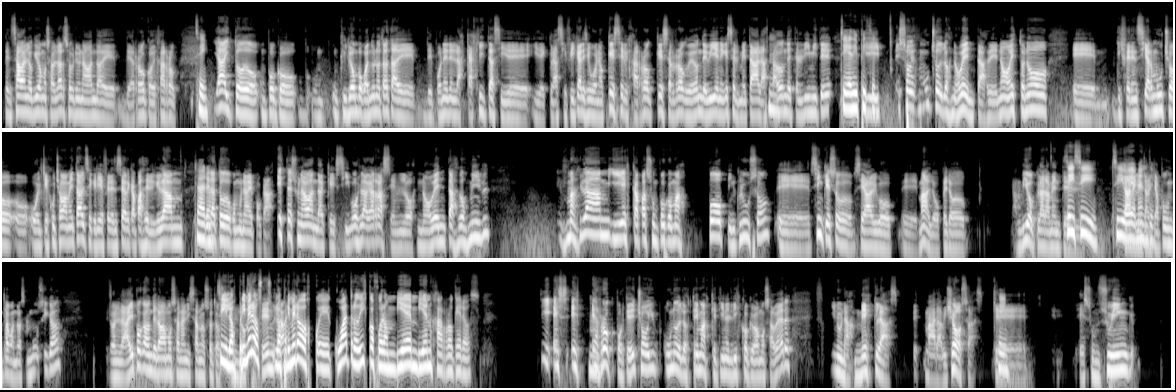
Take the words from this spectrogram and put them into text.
pensaba en lo que íbamos a hablar sobre una banda de, de rock o de hard rock. Sí, Y hay todo un poco un, un quilombo cuando uno trata de, de poner en las cajitas y de, y de clasificar y decir, bueno, ¿qué es el hard rock? ¿Qué es el rock? ¿De dónde viene? ¿Qué es el metal? ¿Hasta Mm. dónde está el límite? sí, es difícil. Y eso es mucho de los noventas, de no, esto no. eh, diferenciar mucho, o, o el que escuchaba metal se quería diferenciar capaz del glam, Claro. era todo como una época. Esta es una banda que si vos la agarrás en los 90s, 2000, es más glam y es capaz un poco más pop incluso, eh, sin que eso sea algo eh, malo, pero cambió claramente Sí, el sí, sí, obviamente. que apunta cuando hacen música. Pero en la época donde la vamos a analizar nosotros. Sí, los primeros, 70, los primeros eh, cuatro discos fueron bien, bien hard rockeros. Sí, es, es, Mm. es rock, porque de hecho hoy uno de los temas que tiene el disco que vamos a ver tiene unas mezclas maravillosas, que es un swing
